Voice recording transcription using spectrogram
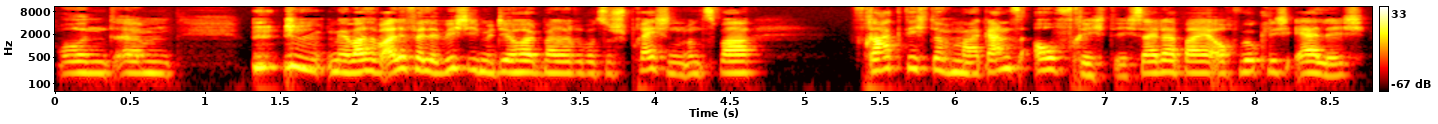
Und ähm, mir war es auf alle Fälle wichtig, mit dir heute mal darüber zu sprechen. Und zwar, frag dich doch mal ganz aufrichtig, sei dabei auch wirklich ehrlich,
